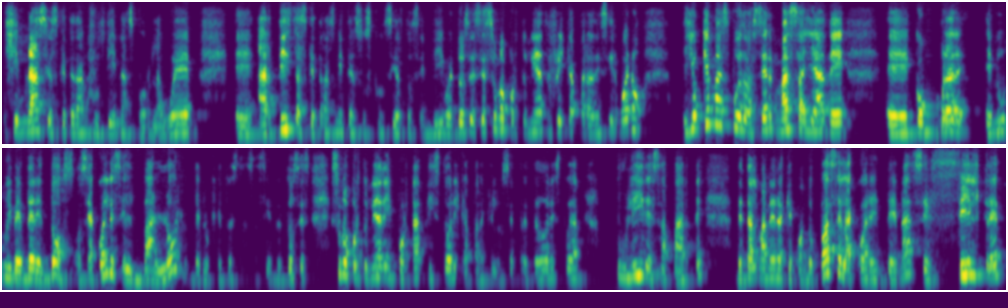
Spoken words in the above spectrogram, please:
Gimnasios que te dan rutinas por la web, eh, artistas que transmiten sus conciertos en vivo. Entonces es una oportunidad rica para decir, bueno, ¿y yo qué más puedo hacer más allá de eh, comprar en uno y vender en dos? O sea, ¿cuál es el valor de lo que tú estás haciendo? Entonces es una oportunidad importante histórica para que los emprendedores puedan pulir esa parte, de tal manera que cuando pase la cuarentena se filtren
